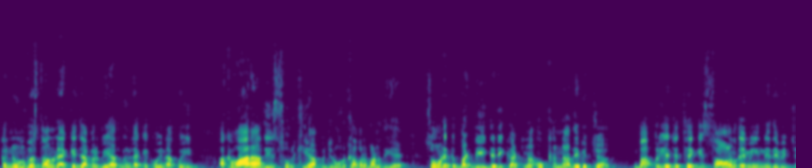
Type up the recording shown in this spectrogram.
ਕਾਨੂੰਨ ਵਿਵਸਥਾ ਨੂੰ ਲੈ ਕੇ ਜਾਂ ਫਿਰ ਬੇਅਦਬੀ ਨੂੰ ਲੈ ਕੇ ਕੋਈ ਨਾ ਕੋਈ ਅਖਬਾਰਾਂ ਦੀ ਸੁਰਖੀਆਂ ਜ਼ਰੂਰ ਖਬਰ ਬਣਦੀ ਹੈ। ਸੋ ਹੁਣ ਇੱਕ ਵੱਡੀ ਜਿਹੜੀ ਘਟਨਾ ਉਹ ਖੰਨਾ ਦੇ ਵਿੱਚ ਵਾਪਰੀ ਹੈ, ਜਿੱਥੇ ਕਿ ਸੌਣ ਦੇ ਮਹੀਨੇ ਦੇ ਵਿੱਚ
